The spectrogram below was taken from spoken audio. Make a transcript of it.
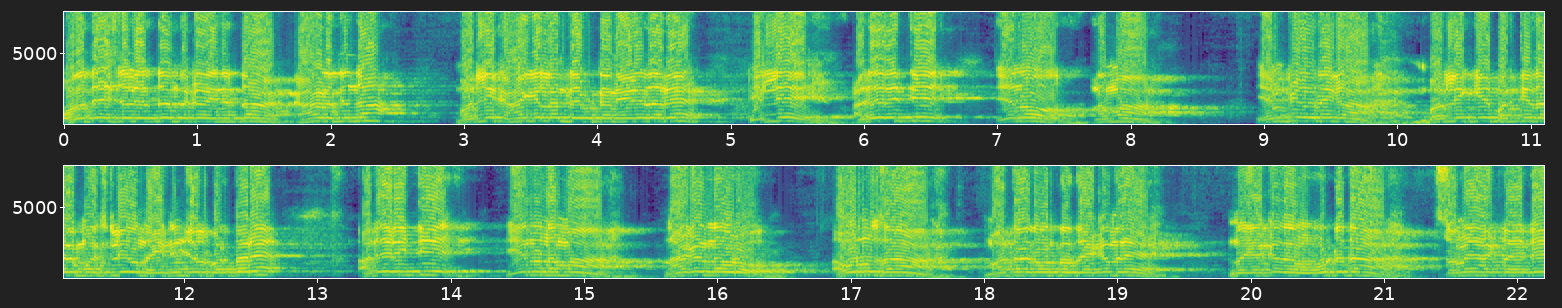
ಹೊರದೇಶದಲ್ಲಿ ಇರ್ತಕ್ಕಂಥ ಕಾರಣದಿಂದ ಬರ್ಲಿಕ್ಕೆ ಆಗಿಲ್ಲ ಅಂತ ಹೇಳ್ಬಿಟ್ಟು ಹೇಳಿದ್ದಾರೆ. ಇಲ್ಲಿ ಅದೇ ರೀತಿ ಏನು ನಮ್ಮ ಎಂ ಪಿ ಅವರೀಗ ಬರ್ಲಿಕ್ಕೆ ಬರ್ತಿದ್ದಾರೆ ಮೋಸ್ಟ್ಲಿ ಒಂದು ಐದು ನಿಮಿಷದಲ್ಲಿ ಬರ್ತಾರೆ. ಅದೇ ರೀತಿ ಏನು ನಮ್ಮ ನಾಗಣ್ಣವರು, ಅವರು ಸಹ ಮಾತಾಡುವಂಥದ್ದು ಯಾಕಂದ್ರೆ ಯಾಕಂದ್ರೆ ಊಟದ ಸಮಯ ಆಗ್ತಾ ಇದೆ.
